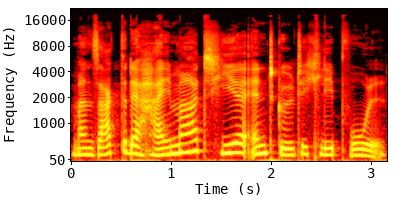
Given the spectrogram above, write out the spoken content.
Man sagte der Heimat hier endgültig leb wohl.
